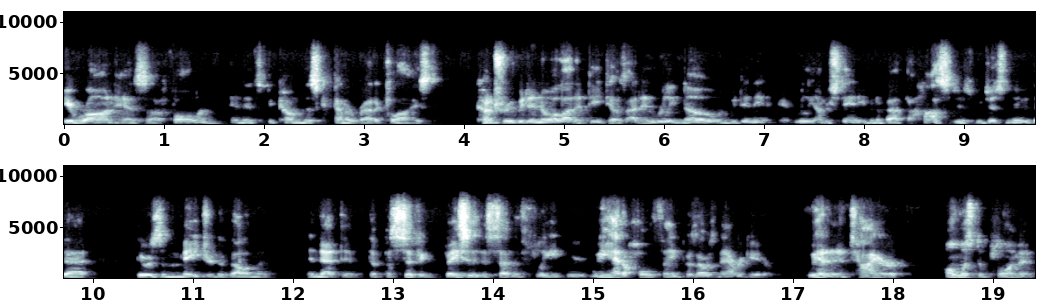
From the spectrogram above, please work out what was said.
Iran has uh, fallen, and it's become this kind of radicalized country. We didn't know a lot of details. I didn't really know, and we didn't really understand even about the hostages. We just knew that there was a major development in that the, the Pacific, basically the Seventh Fleet, we, we had a whole thing because I was navigator. We had an entire almost deployment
